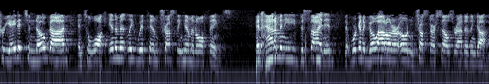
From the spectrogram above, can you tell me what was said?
created to know God and to walk intimately with Him, trusting Him in all things. And Adam and Eve decided that we're going to go out on our own and trust ourselves rather than God.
